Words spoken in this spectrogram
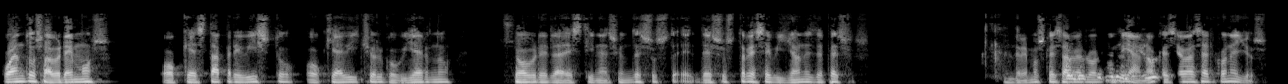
¿cuándo sabremos o qué está previsto o qué ha dicho el gobierno sobre la destinación de esos, de esos 13 billones de pesos? Tendremos que saberlo algún día, ¿no? ¿Qué se va a hacer con ellos?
